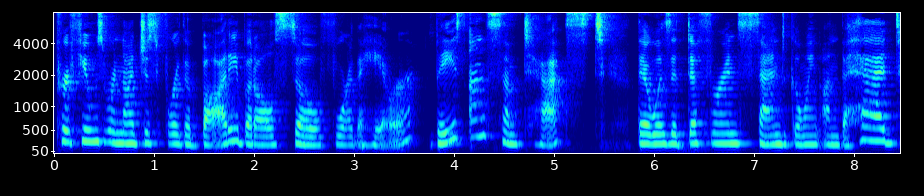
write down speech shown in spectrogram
perfumes were not just for the body but also for the hair based on some text there was a different scent going on the head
